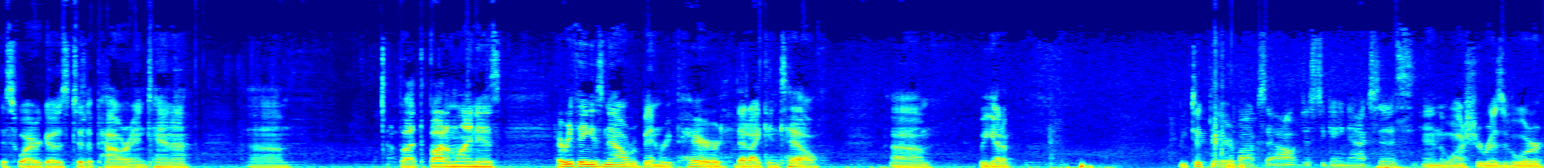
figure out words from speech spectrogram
this wire goes to the power antenna. Um, but the bottom line is everything has now been repaired that I can tell. Um, we got a we took the air box out just to gain access and the washer reservoir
